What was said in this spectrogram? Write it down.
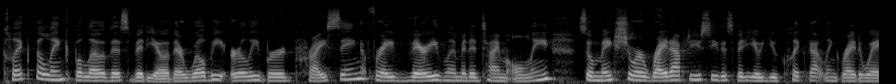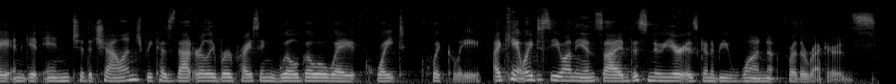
click the link below this video. There will be early bird pricing for a very limited time only. So make sure right after you see this video, you click that link right away and get into the challenge because that early bird pricing will go away quite quickly. I can't wait to see you on the inside. This new year is going to be one for the records.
